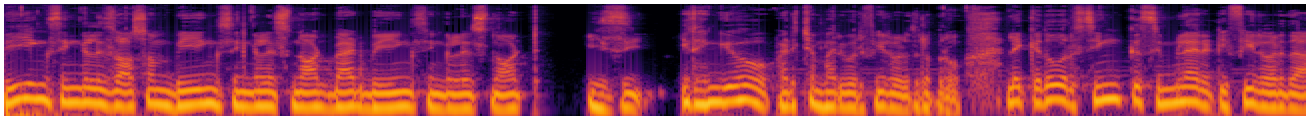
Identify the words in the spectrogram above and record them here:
Being single is awesome being single is not bad being single is not easy இது எங்கேயோ படித்த மாதிரி ஒரு ஃபீல் வருதுல ப்ரோ லைக் ஏதோ ஒரு சிங்க் சிமிலாரிட்டி ஃபீல் வருதா?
